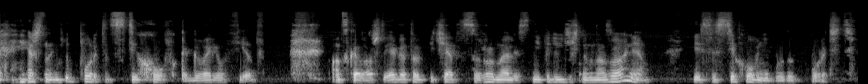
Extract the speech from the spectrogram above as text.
конечно, не портит стихов, как говорил Фед. Он сказал, что я готов печататься в журнале с неприличным названием, если стихов не будут портить.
